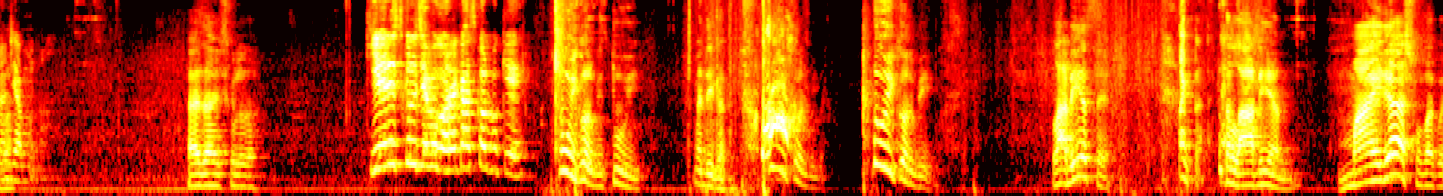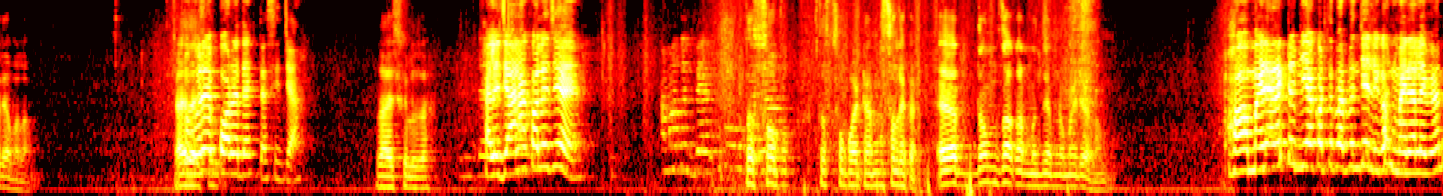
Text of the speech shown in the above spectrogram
না, যাব না। হ্যাঁ যা স্কুলে যা। কি এর স্কুলে যাব ঘরের কাজ করব কে? তুই করবি তুই। আয়। তুই করবি তুই করবি। লাডি আছে? একটা একটা লাডি আন। মাইরা সোজা করে বললাম যা ওরে পরে দেখতেছি যা। যা স্কুলে যা। খালি জানা কলেজে? আমাদের ব্যাগ তো তোর সোফা তোর সোফাটা আমরা চলে কাট। একদম জাকার মধ্যে আমরা মেরে এলাম। হ্যাঁ মাইরা আরেকটা বিয়া করতে পারবেন যে লিখন মাইরা নেবেন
